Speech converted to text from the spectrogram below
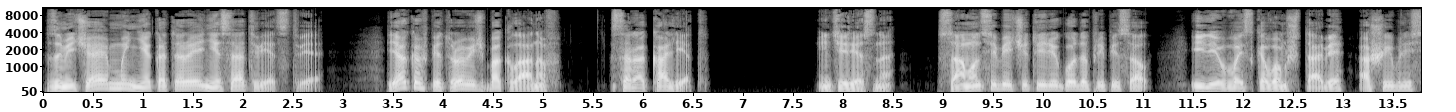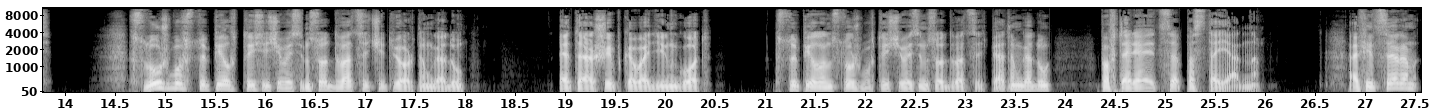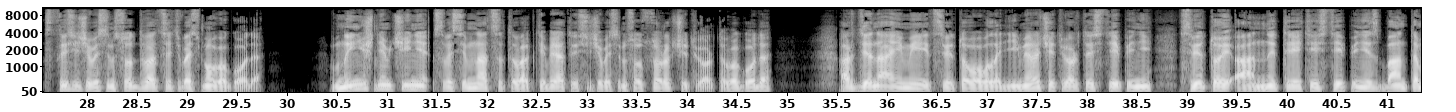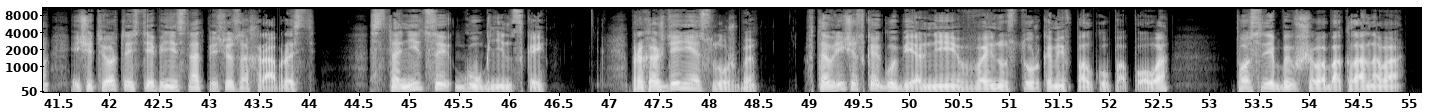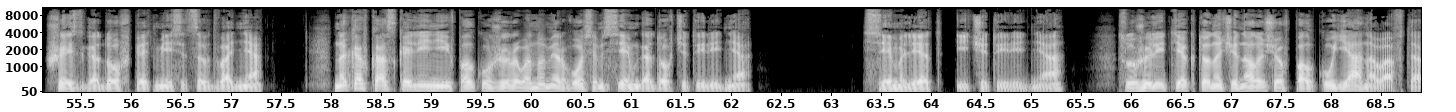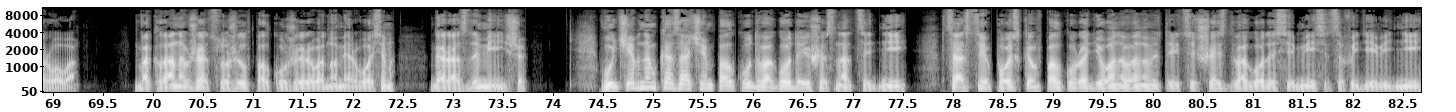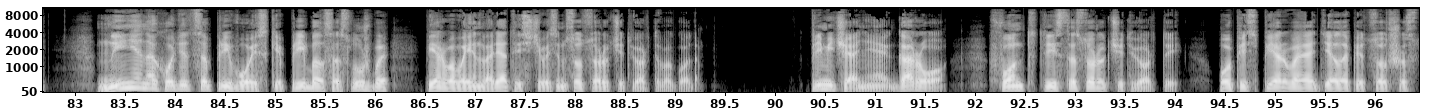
замечаем мы некоторые несоответствия. Яков Петрович Бакланов, 40 лет. Интересно, сам он себе 4 года приписал или в войсковом штабе ошиблись? В службу вступил в 1824 году. Эта ошибка в один год. Вступил он в службу в 1825 году, повторяется постоянно. Офицером с 1828 года в нынешнем чине с 18 октября 1844 года ордена имеет святого Владимира четвертой степени, святой Анны третьей степени с бантом и четвертой степени с надписью «За храбрость», станицы Гугнинской. Прохождение службы. В Таврической губернии в войну с турками в полку Попова, после бывшего Бакланова 6 годов 5 месяцев 2 дня, на Кавказской линии в полку Жирова номер 8 7 годов 4 дня. 7 лет и 4 дня служили те, кто начинал еще в полку Янова II. Бакланов же отслужил в полку Жирова номер 8 гораздо меньше. В учебном казачьем полку 2 года и 16 дней, в царстве польском в полку Родионова номер 36 2 года 7 месяцев и 9 дней, ныне находится при войске, прибыл со службы 1 января 1844 года. Примечание. Гаро. Фонд 344. Опись 1. Дело 506.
